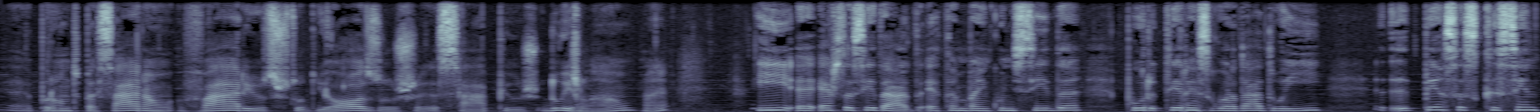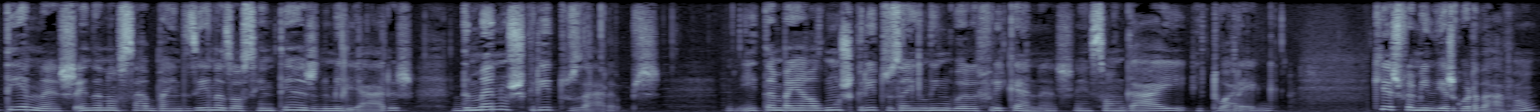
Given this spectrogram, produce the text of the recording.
uh, por onde passaram vários estudiosos uh, sábios do Islão, é? E esta cidade é também conhecida por terem-se guardado aí, pensa-se que centenas, ainda não sabe bem, dezenas ou centenas de milhares de manuscritos árabes. E também alguns escritos em línguas africanas, em Songhai e Tuareg que as famílias guardavam,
